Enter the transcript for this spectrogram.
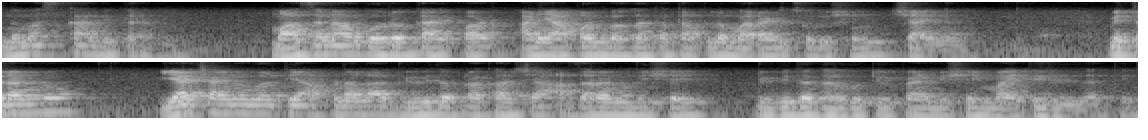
नमस्कार मित्रांनो. माझं नाव गौरव गायकवाड आणि आपण बघत आहात आपलं मराठी सोल्युशन चॅनल मित्रांनो या चॅनलवरती आपणाला विविध प्रकारच्या आजारांविषयी विविध घरगुती उपायांविषयी माहिती दिली जाते.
